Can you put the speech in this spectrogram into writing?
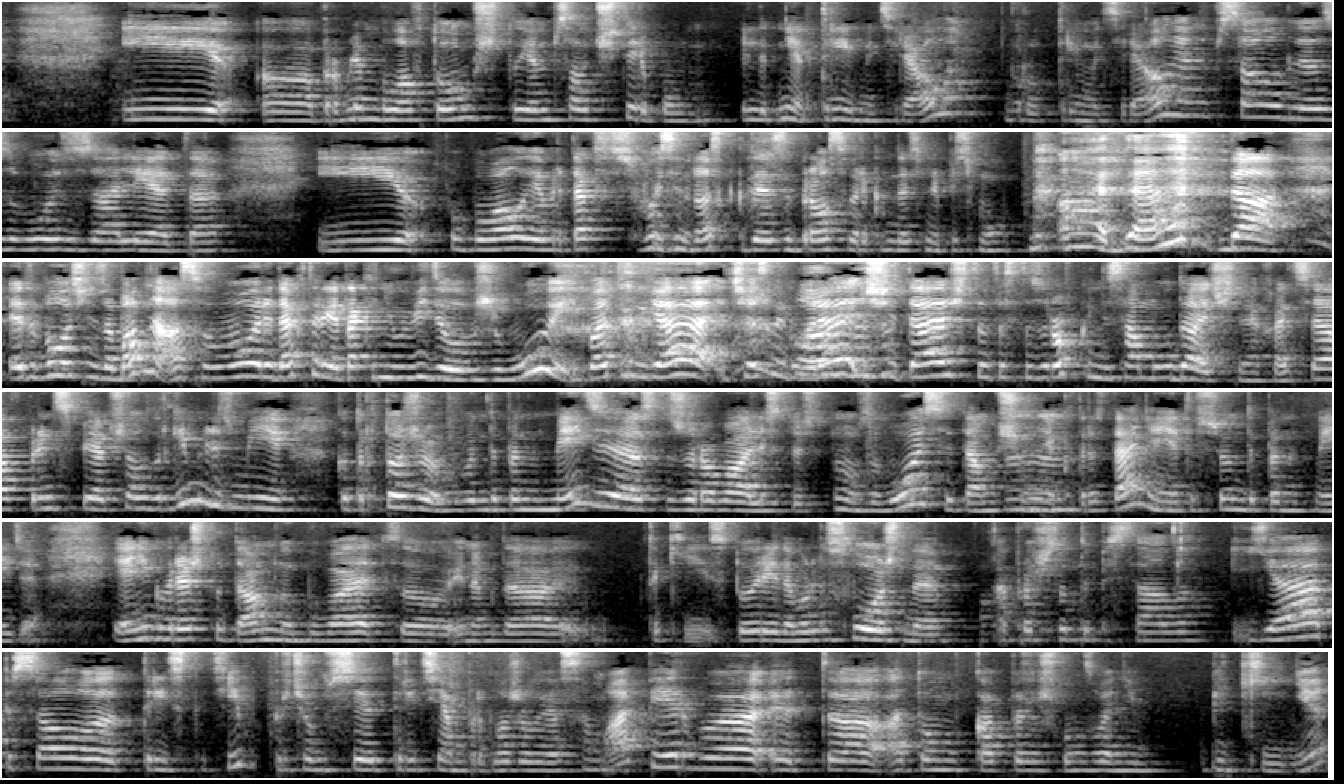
И э, проблема была в том, что я написала четыре, по-моему, или нет, три материала, вру, три материала я написала для The Voice за лето. И побывала я в редакции всего один раз, когда я забрала свое рекомендательное письмо. А, да? Да, это было очень забавно, а своего редактора я так и не увидела вживую, и поэтому я, честно говоря, считаю, что эта стажировка не самая удачная, хотя, в принципе, я общалась с другими людьми, которые тоже в Independent Media стажировались, то есть, ну, The Voice и там еще mm-hmm. некоторые здания, это все Independent Media. И они говорят, что там, ну, бывает э, иногда такие истории довольно сложные. А про что ты писала? Я писала три статьи, причем все три темы предложила я сама. Первая — это о том, как произошло название бикини.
